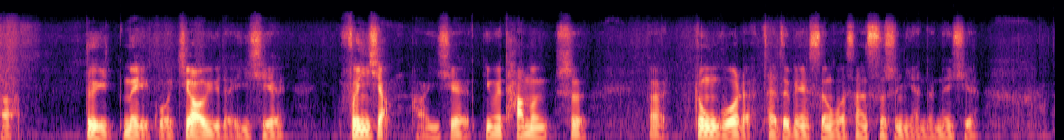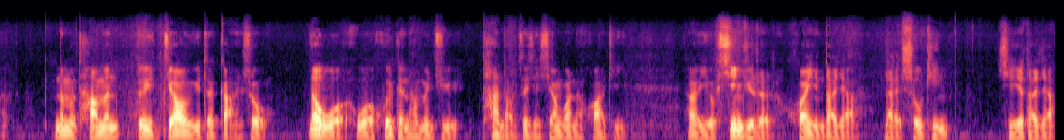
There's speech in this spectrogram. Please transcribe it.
啊，对美国教育的一些分享啊，一些因为他们是呃中国的，在这边生活三四十年的那些。那么他们对教育的感受，那我我会跟他们去探讨这些相关的话题，啊，有兴趣的欢迎大家来收听，谢谢大家。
